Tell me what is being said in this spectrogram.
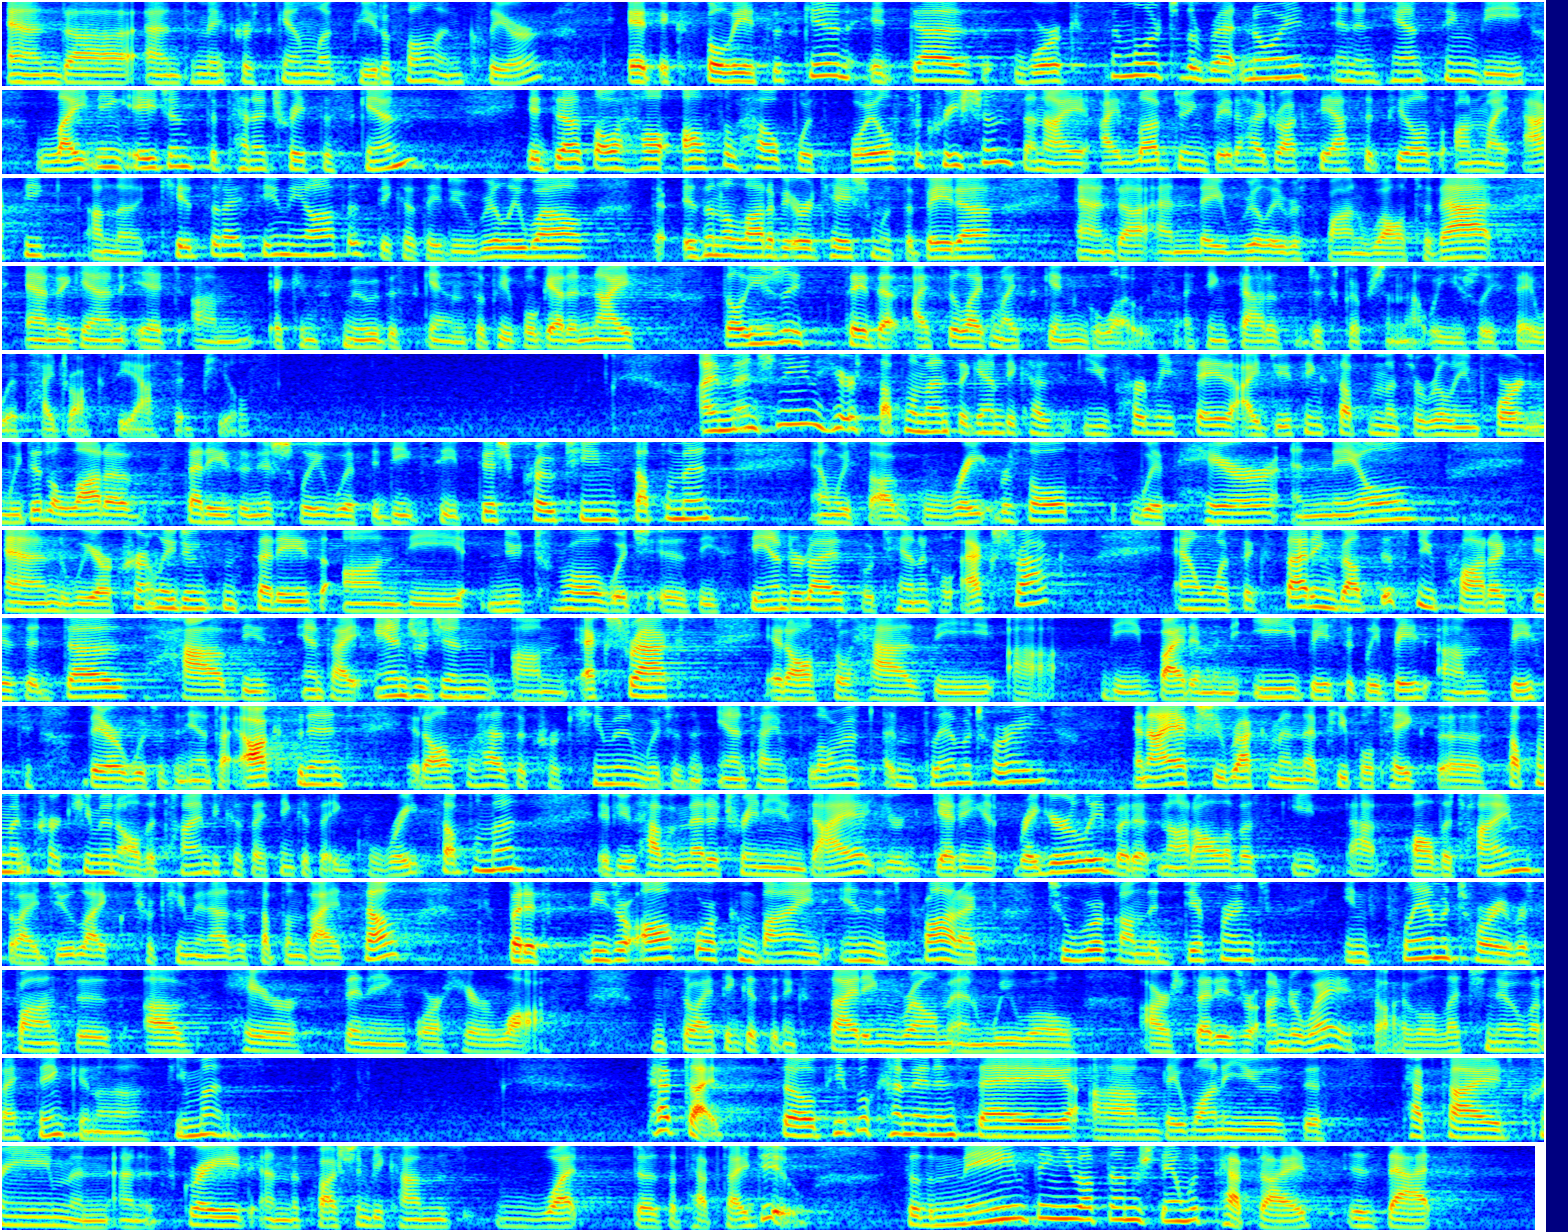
and, uh, and to make her skin look beautiful and clear. It exfoliates the skin. It does work similar to the retinoids in enhancing the lightening agents to penetrate the skin. It does also help with oil secretions, and I, I love doing beta hydroxy acid peels on my acne, on the kids that I see in the office because they do really well. There isn't a lot of irritation with the beta, and, uh, and they really respond well to that. And again, it, um, it can smooth the skin. So people get a nice, they'll usually say that I feel like my skin glows. I think that is the description that we usually say with hydroxy acid peels. I'm mentioning here supplements again because you've heard me say that I do think supplements are really important. We did a lot of studies initially with the deep sea fish protein supplement, and we saw great results with hair and nails. And we are currently doing some studies on the Nutrafol, which is the standardized botanical extracts. And what's exciting about this new product is it does have these anti-androgen um, extracts. It also has the uh, the vitamin E, basically ba- um, based there, which is an antioxidant. It also has the curcumin, which is an anti-inflammatory. And I actually recommend that people take the supplement curcumin all the time because I think it's a great supplement. If you have a Mediterranean diet, you're getting it regularly, but it, not all of us eat that all the time. So I do like curcumin as a supplement by itself. But these are all four combined in this product to work on the different inflammatory responses of hair thinning or hair loss. And so I think it's an exciting realm, and we will, our studies are underway, so I will let you know what I think in a few months. Peptides. So people come in and say um, they want to use this peptide cream, and, and it's great, and the question becomes what does a peptide do? So the main thing you have to understand with peptides is that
